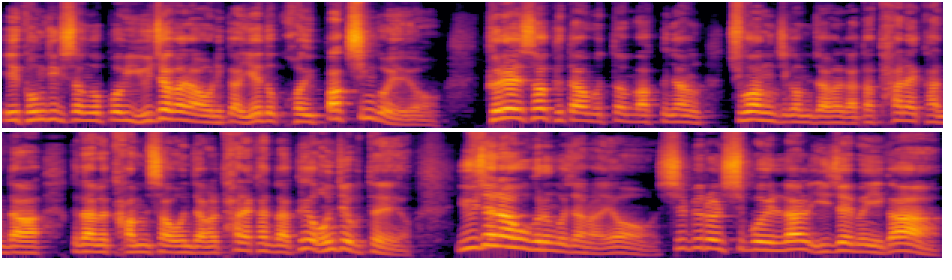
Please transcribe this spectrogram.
이 공직선거법이 유죄가 나오니까 얘도 거의 빡친 거예요. 그래서 그다음부터 막 그냥 중앙지검장을 갖다 탄핵한다. 그 다음에 감사원장을 탄핵한다. 그게 언제부터예요? 유죄 나오고 그런 거잖아요. 11월 15일 날 이재명이가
